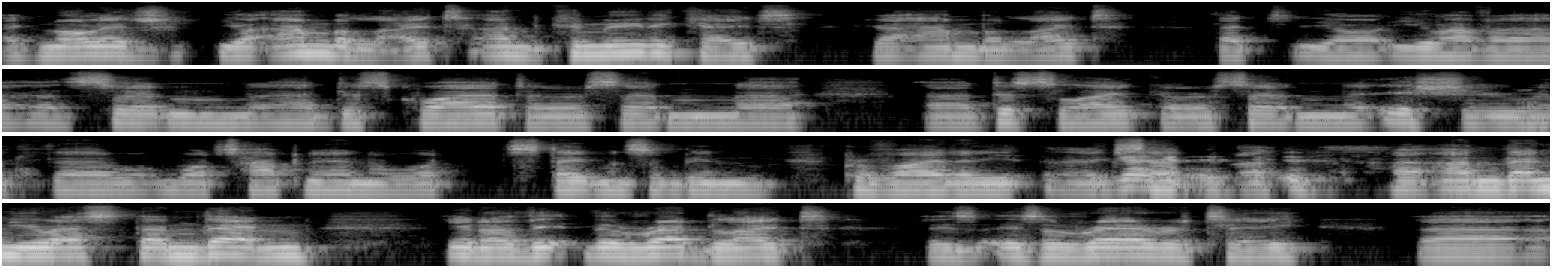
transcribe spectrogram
acknowledge your amber light, and communicate your amber light that you you have a, a certain uh, disquiet or a certain uh, uh, dislike or a certain issue with uh, what's happening or what statements have been provided, etc. Uh, and then you ask, and then you know the, the red light is is a rarity, uh,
